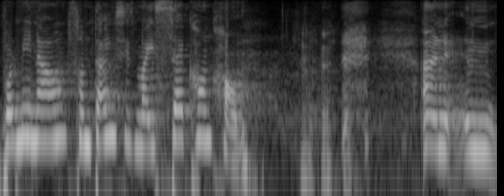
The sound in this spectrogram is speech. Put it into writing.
For me now, sometimes it's my second home. and in,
